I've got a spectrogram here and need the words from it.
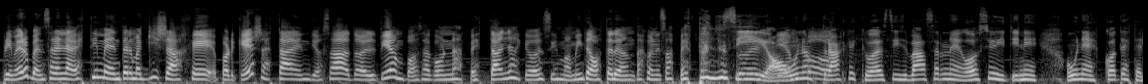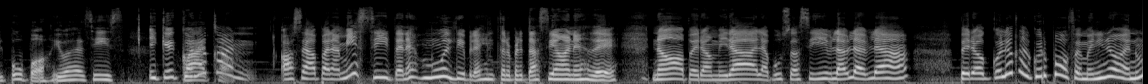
primero pensar en la vestimenta, el maquillaje, porque ella está endiosada todo el tiempo, o sea, con unas pestañas que vos decís, mamita, vos te levantás con esas pestañas. todo Sí, el o tiempo". unos trajes que vos decís va a hacer negocio y tiene un escote hasta el pupo. Y vos decís, Y que colocan, o sea, para mí sí, tenés múltiples interpretaciones de, no, pero mirá, la puso así, bla, bla, bla. Pero coloca el cuerpo femenino en un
